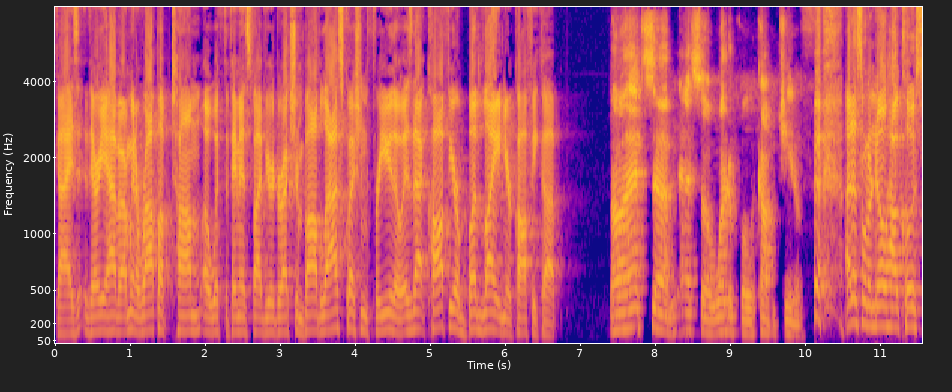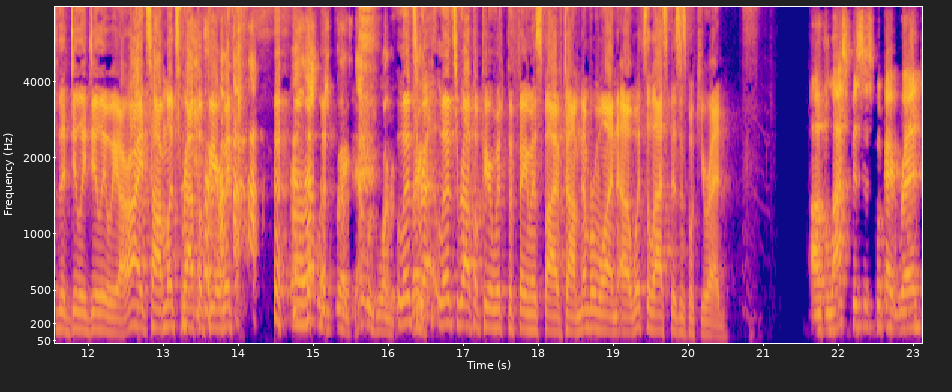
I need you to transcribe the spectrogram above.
Guys, there you have it. I'm going to wrap up Tom uh, with the famous five year direction. Bob, last question for you, though. Is that coffee or Bud Light in your coffee cup? Oh, that's um, that's a wonderful cappuccino. I just want to know how close to the dilly dilly we are. All right, Tom, let's wrap up here with. oh, that was great. That was wonderful. Let's ra- let's wrap up here with the famous five. Tom, number one, uh, what's the last business book you read? Uh, the last business book I read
